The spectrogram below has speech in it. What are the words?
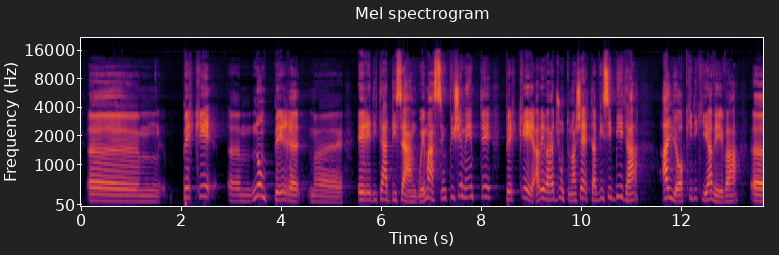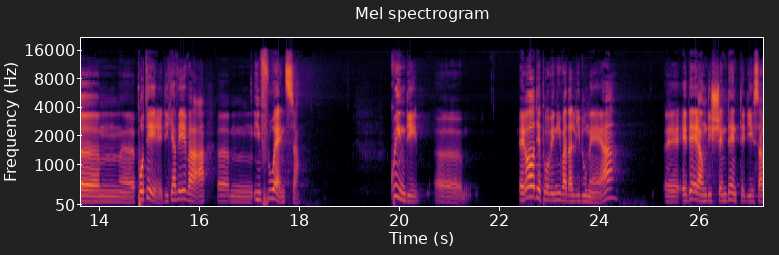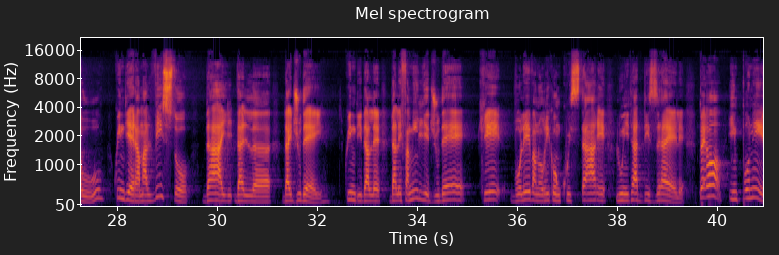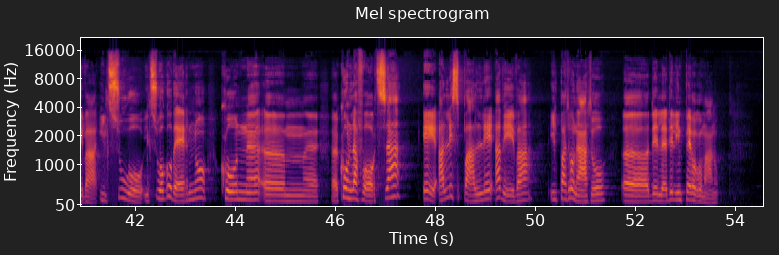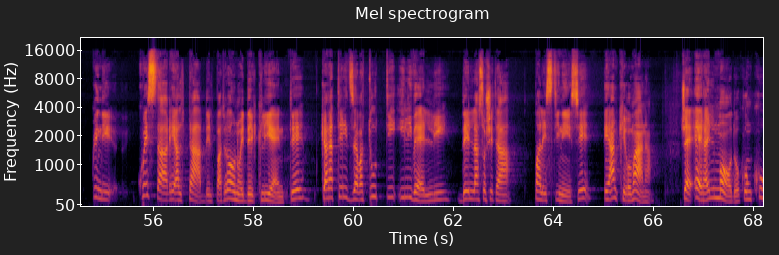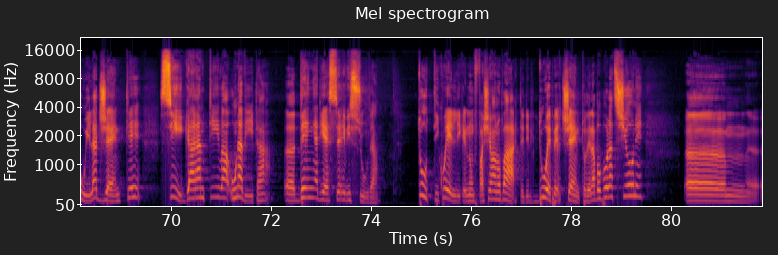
ehm, perché ehm, non per eh, eredità di sangue, ma semplicemente perché aveva raggiunto una certa visibilità agli occhi di chi aveva ehm, potere, di chi aveva ehm, influenza. Quindi eh, Erode proveniva dall'Idumea eh, ed era un discendente di Esaù, quindi era malvisto dai, dal, dai giudei, quindi dalle, dalle famiglie giudee che volevano riconquistare l'unità di Israele, però imponeva il suo, il suo governo con, ehm, eh, con, la e alle spalle aveva il patronato eh, del, dell'impero romano. Quindi questa realtà del patrono e del cliente caratterizzava tutti i livelli della società palestinese e anche romana. Cioè era il modo con cui la gente si garantiva una vita eh, degna di essere vissuta. Tutti quelli che non facevano parte del 2% della popolazione ehm,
